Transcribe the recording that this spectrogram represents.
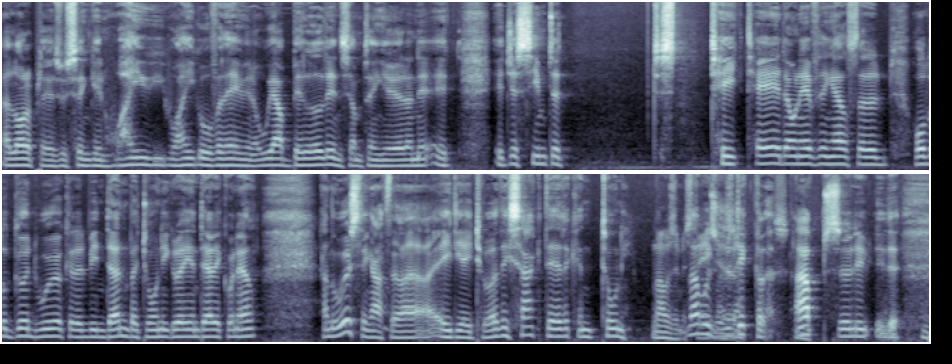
A lot of players were thinking, why, why go over there? You know, we are building something here, and it, it, it just seemed to just take tear down everything else that had all the good work that had been done by Tony Gray and Derek Quinnell. And the worst thing after that uh, 88 tour, they sacked Derek and Tony. That was a mistake. That was it? ridiculous. Hmm. Absolutely the hmm.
